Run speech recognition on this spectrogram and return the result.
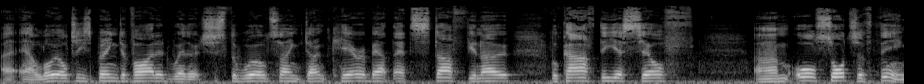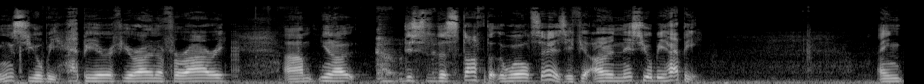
uh, our loyalties being divided, whether it's just the world saying don't care about that stuff, you know, look after yourself, um, all sorts of things. You'll be happier if you own a Ferrari. Um, you know, this is the stuff that the world says. If you own this, you'll be happy. And,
